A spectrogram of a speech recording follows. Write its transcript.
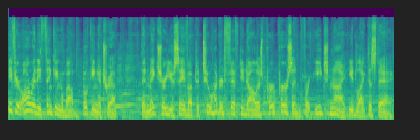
If you're already thinking about booking a trip, then make sure you save up to $250 per person for each night you'd like to stay.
